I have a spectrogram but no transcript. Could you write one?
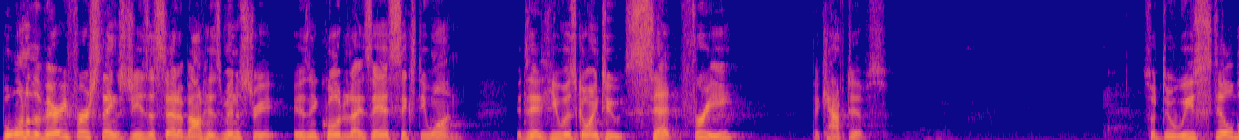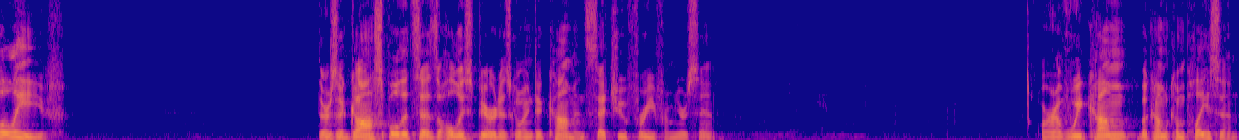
But one of the very first things Jesus said about his ministry is he quoted Isaiah 61. It said he was going to set free the captives. So, do we still believe there's a gospel that says the Holy Spirit is going to come and set you free from your sin? Or have we come, become complacent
